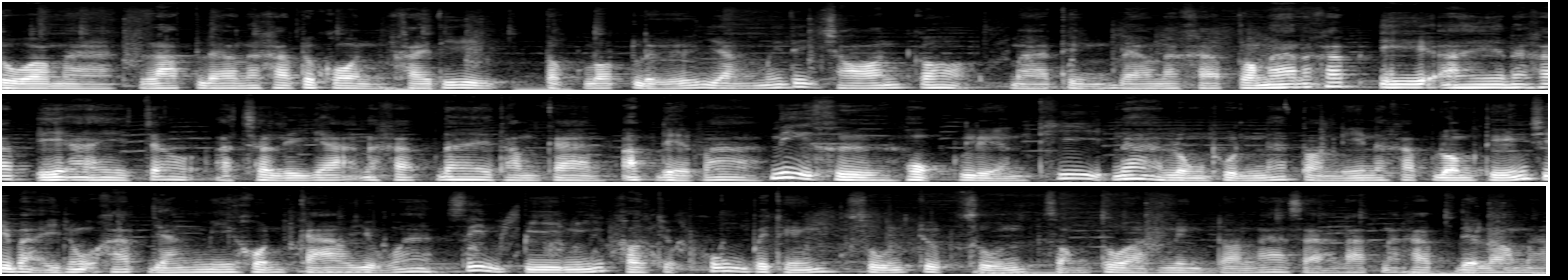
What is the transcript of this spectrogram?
ตัวมารับแล้วนะครับทุกคนใครที่ ตกรถหรือยังไม่ได้ช้อนก็มาถึงแล้วนะครับ ต่อมานะครับ AI นะครับ AI เจ้าอัจฉริยะนะครับ ได้ทำการอัปเดตว่านี่คือ 6 เหรียญที่น่าลงทุนณตอนนี้นะครับ รวมถึงชิบะอินุครับ ยังมีคนกล่าวอยู่ว่าสิ้นปีนี้เขาจะพุ่งไปถึง 0.02 ตัว 1 ดอลลาร์สหรัฐนะครับ เดี๋ยวเรามา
